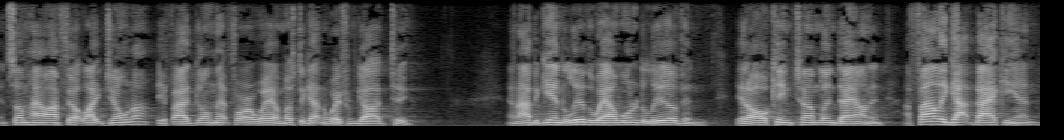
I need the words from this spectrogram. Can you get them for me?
and somehow I felt like Jonah. If I had gone that far away, I must have gotten away from God too. And I began to live the way I wanted to live, and it all came tumbling down. And I finally got back in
